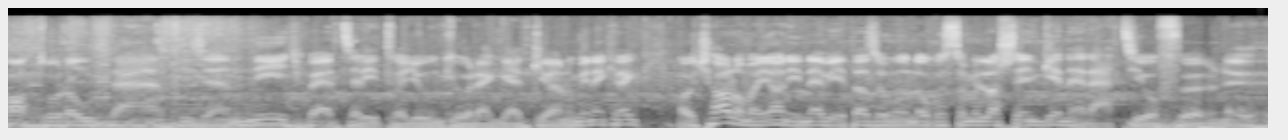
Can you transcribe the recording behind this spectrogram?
6 óra után 14 perccel itt vagyunk, jó reggelt kívánunk mindenkinek. Ahogy hallom a Jani nevét, azon gondolkoztam, hogy lassan egy generáció fölnő.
